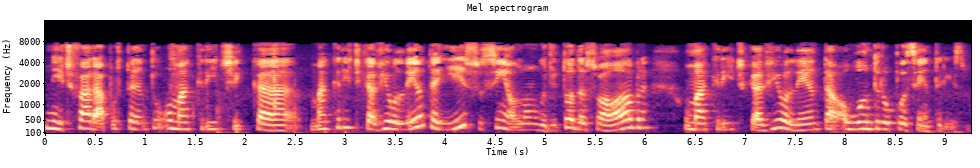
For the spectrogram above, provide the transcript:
Nietzsche fará, portanto, uma crítica, uma crítica violenta, e isso sim, ao longo de toda a sua obra, uma crítica violenta ao antropocentrismo,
